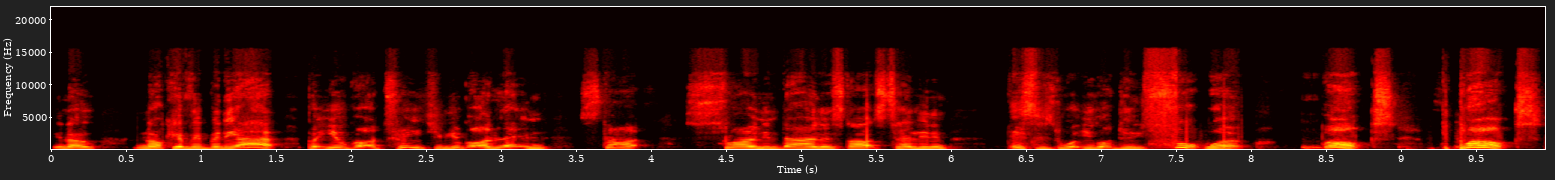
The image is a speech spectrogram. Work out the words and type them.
you know, knock everybody out. But you've got to teach him. You've got to let him start slowing him down and starts telling him this is what you got to do: footwork, box, box.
